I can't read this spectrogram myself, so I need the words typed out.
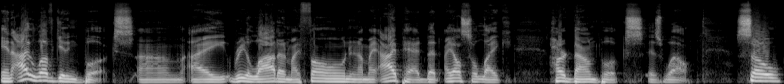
And I love getting books. Um, I read a lot on my phone and on my iPad, but I also like hardbound books as well. So,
